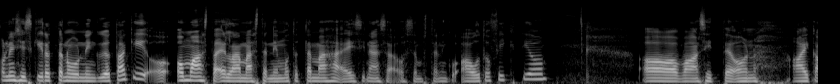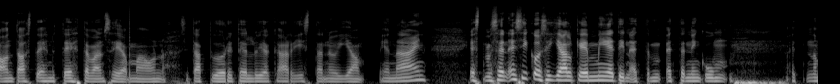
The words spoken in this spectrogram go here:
olin siis kirjoittanut niin jotakin omasta elämästäni, mutta tämähän ei sinänsä ole semmoista niin autofiktio, uh, vaan sitten on, aika on taas tehnyt tehtävänsä ja mä oon sitä pyöritellyt ja kärjistänyt ja, ja näin. Ja sitten mä sen esikoisen jälkeen mietin, että, että niin kuin, että no,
